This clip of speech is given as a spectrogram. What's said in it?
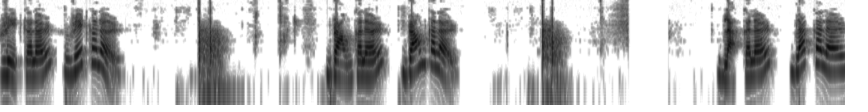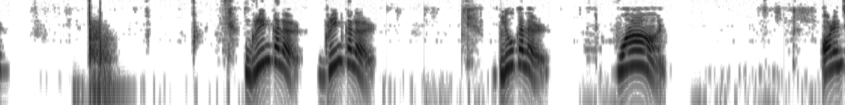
Red color red color. Brown color brown color. Black color black color green color green color. Blue color. One. Orange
